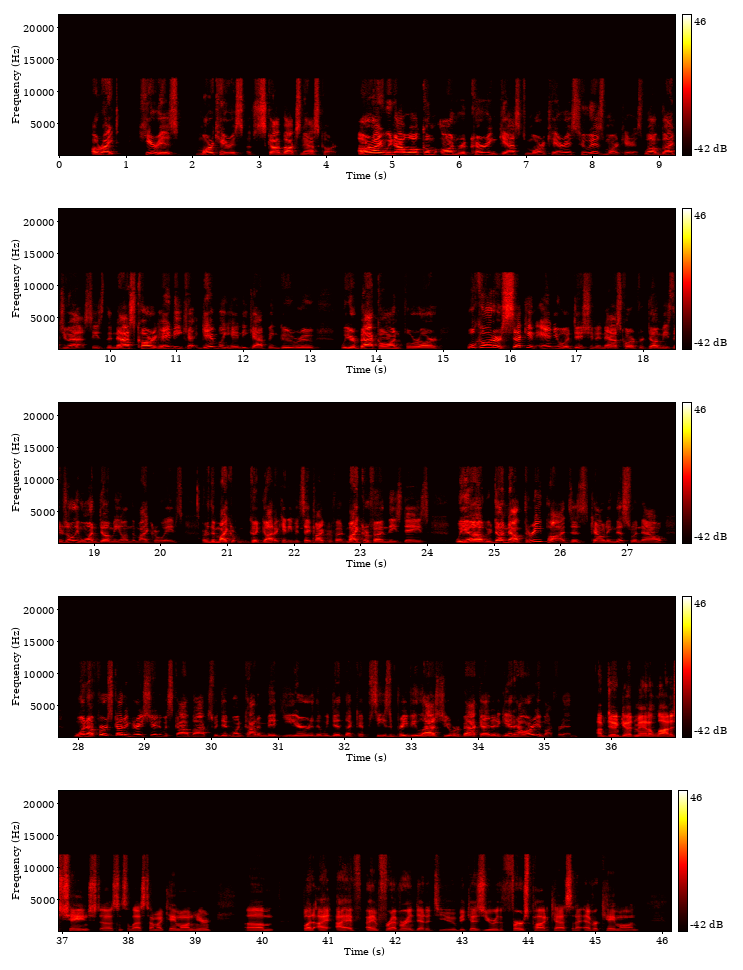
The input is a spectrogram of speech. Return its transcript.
All right, here is Mark Harris of Skybox NASCAR. All right, we now welcome on recurring guest Mark Harris. Who is Mark Harris? Well, I'm glad you asked. He's the NASCAR handicap gambling handicapping guru. We are back on for our We'll call it our second annual edition of NASCAR for Dummies. There's only one dummy on the microwaves or the micro. Good God, I can't even say microphone. Microphone these days. We uh we've done now three pods as counting this one now. When I first got ingratiated with Skybox, we did one kind of mid year, and then we did like a season preview last year. We're back at it again. How are you, my friend? I'm doing good, man. A lot has changed uh, since the last time I came on here. Um, but I I, I am forever indebted to you because you were the first podcast that I ever came on.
